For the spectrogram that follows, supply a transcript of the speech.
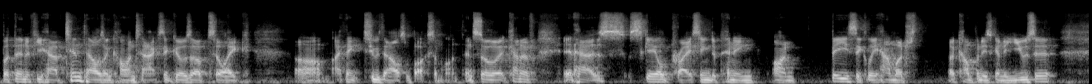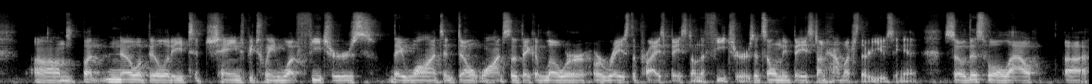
But then if you have ten thousand contacts, it goes up to like um, I think two thousand bucks a month. And so it kind of it has scaled pricing depending on basically how much a company's going to use it um, but no ability to change between what features they want and don't want so that they can lower or raise the price based on the features. It's only based on how much they're using it. So this will allow uh,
